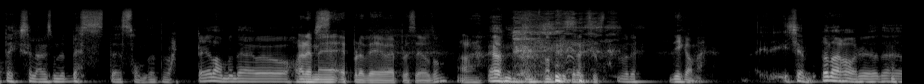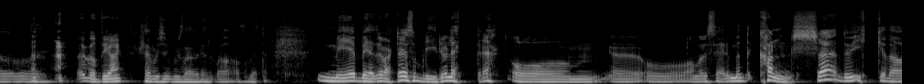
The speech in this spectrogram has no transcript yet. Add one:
at Excel er liksom det beste sånn sett verktøyet, da. Men det er jo Er det med eple V og eple C og sånn? Ja. De kan jeg. Kjempe. Der har du det. er jo er godt i gang. 25 bokstaver igjen fra alfabetet. Med bedre verktøy så blir det jo lettere å, øh, å analysere. Men kanskje du ikke da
